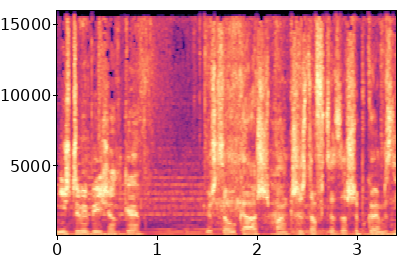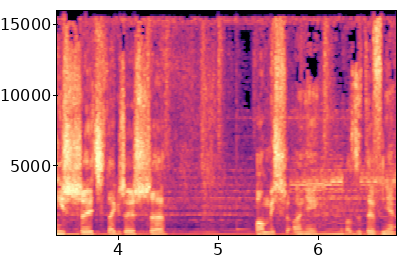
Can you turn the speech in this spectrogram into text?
Niszczymy 50? Wiesz co Łukasz, pan Krzysztof chce za szybko ją zniszczyć, także jeszcze pomyśl o niej pozytywnie.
